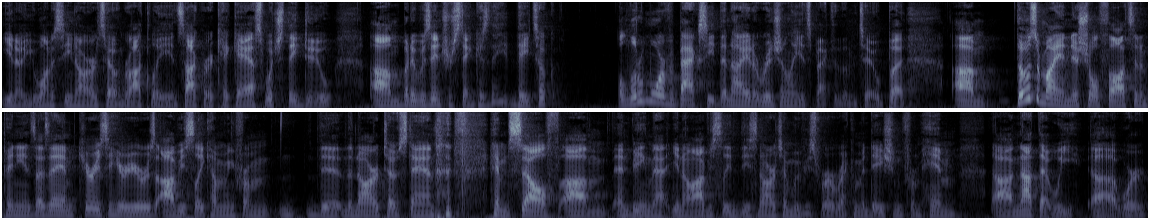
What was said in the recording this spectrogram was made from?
you know you want to see Naruto and Rock Lee and Sakura kick ass, which they do. Um, but it was interesting because they they took a little more of a backseat than I had originally expected them to. But um, those are my initial thoughts and opinions. Isaiah, I'm curious to hear yours. Obviously, coming from the the Naruto stan himself, um, and being that you know, obviously these Naruto movies were a recommendation from him. Uh, not that we uh, were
